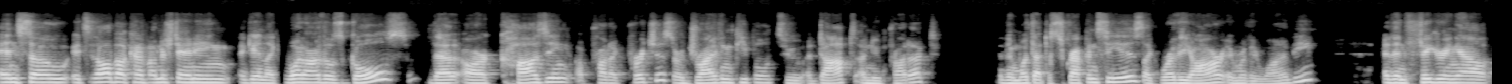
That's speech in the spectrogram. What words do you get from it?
And so it's all about kind of understanding again, like what are those goals that are causing a product purchase or driving people to adopt a new product? And then what that discrepancy is, like where they are and where they want to be. And then figuring out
